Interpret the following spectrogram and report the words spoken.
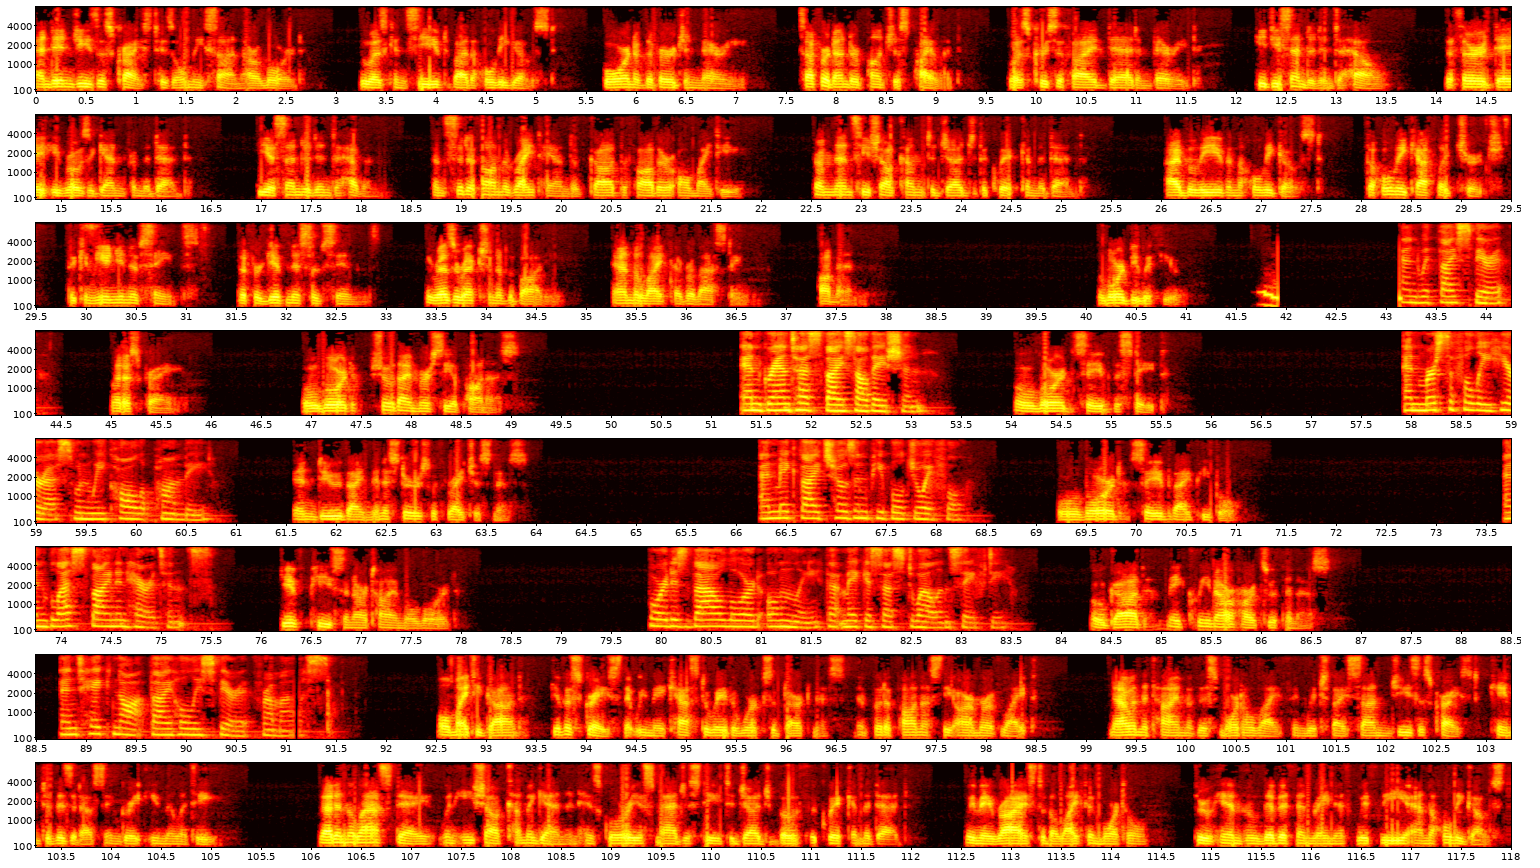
and in Jesus Christ, his only Son, our Lord, who was conceived by the Holy Ghost, born of the Virgin Mary, suffered under Pontius Pilate, was crucified, dead, and buried. He descended into hell. The third day he rose again from the dead. He ascended into heaven, and sitteth on the right hand of God the Father Almighty. From thence he shall come to judge the quick and the dead. I believe in the Holy Ghost, the holy Catholic Church, the communion of saints, the forgiveness of sins, the resurrection of the body, and the life everlasting. Amen. The Lord be with you. And with thy spirit. Let us pray. O Lord, show thy mercy upon us. And grant us thy salvation. O Lord, save the state. And mercifully hear us when we call upon thee. And do thy ministers with righteousness. And make thy chosen people joyful. O Lord, save thy people. And bless thine inheritance. Give peace in our time, O Lord. For it is thou, Lord, only, that makest us dwell in safety. O God, make clean our hearts within us. And take not thy Holy Spirit from us. Almighty God, give us grace that we may cast away the works of darkness and put upon us the armor of light now in the time of this mortal life in which thy Son, Jesus Christ, came to visit us in great humility. that in the last day, when he shall come again in his glorious majesty to judge both the quick and the dead, we may rise to the life immortal through him who liveth and reigneth with thee and the Holy Ghost,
